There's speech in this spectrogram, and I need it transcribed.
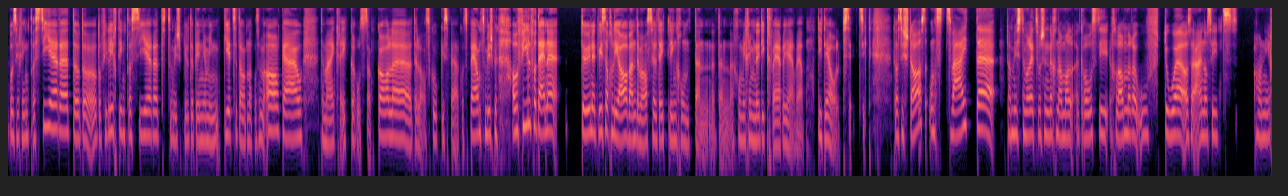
die sich interessieren oder, oder vielleicht interessieren. Zum Beispiel der Benjamin Gietzendanner aus dem Aargau, der Mike Ecker aus St. Gallen, der Lars Guckisberg aus Bern zum Beispiel. Aber viele von denen tönen wie so ein bisschen an, wenn der Marcel Dettling kommt, dann, dann komme ich ihm nicht in die Quere, er die Idealbesetzung. Das ist das. Und das Zweite, da müssten wir jetzt wahrscheinlich noch mal eine grosse Klammer auftun. Also einerseits habe ich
